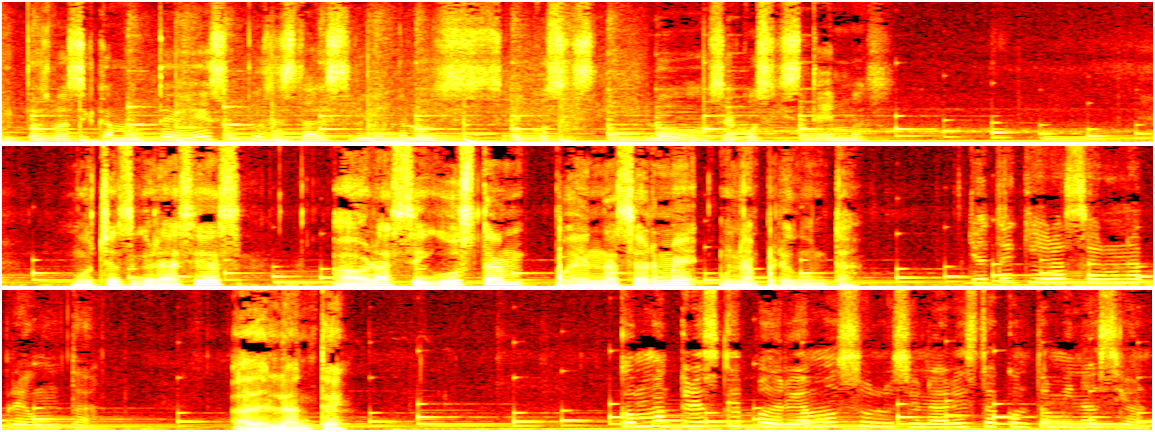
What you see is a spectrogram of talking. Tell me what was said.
y pues básicamente eso pues está destruyendo los, los ecosistemas. Muchas gracias. Ahora si gustan pueden hacerme una pregunta. Yo te quiero hacer una pregunta. Adelante. ¿Cómo crees que podríamos solucionar esta contaminación?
